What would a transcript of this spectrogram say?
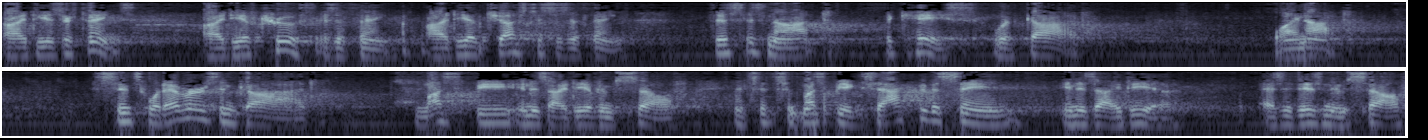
Our ideas are things. Idea of truth is a thing. Our idea of justice is a thing. This is not the case with God. Why not? Since whatever is in God must be in his idea of himself, and since it must be exactly the same in his idea as it is in himself,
